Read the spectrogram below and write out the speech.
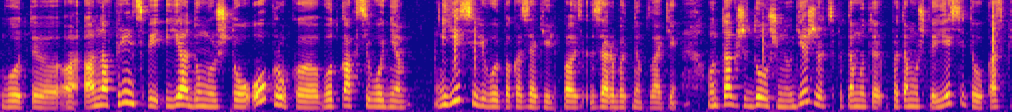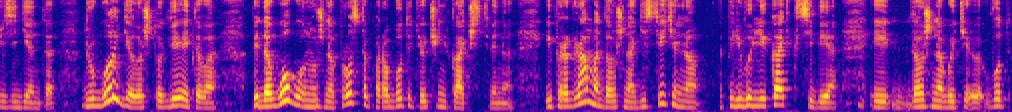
Вот, э, она, в принципе, я думаю, что округ, вот как сегодня есть целевой показатель по заработной плате, он также должен удерживаться, потому, -то, потому что есть это указ президента. Другое дело, что для этого педагогу нужно просто поработать очень качественно. И программа должна действительно привлекать к себе. И должна быть... Э, вот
